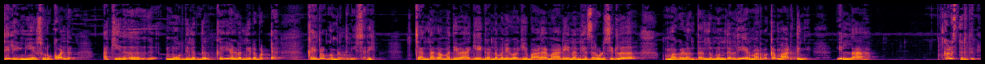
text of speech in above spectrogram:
ತಲೆಗೆ ನೀರು ಸುರ್ಕೊಂಡು ಆಕಿ ಮೂರು ದಿನದ ಕೈ ಎಳ್ಳು ನೀರು ಬಿಟ್ಟು ಕೈ ತೊಳ್ಕೊಂಡ್ಬಿಡ್ತೀನಿ ಈ ಸರಿ. ಚಂದಾಗ ಮದುವೆ ಆಗಿ ಗಂಡು ಮನೆಗೆ ಹೋಗಿ ಬಾಳೆ ಮಾಡಿ ನನ್ನ ಹೆಸರು ಉಳಿಸಿದ್ಲು, ಮಗಳು ಅಂತಂದು ಮುಂದಲ್ದು ಏನು ಮಾಡ್ಬೇಕಾ ಮಾಡ್ತೀನಿ. ಇಲ್ಲ, ಕಳಿಸ್ತಿರ್ತೀನಿ.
